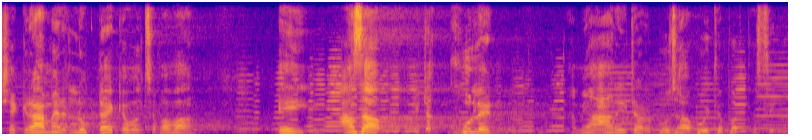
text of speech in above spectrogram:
সে গ্রামের লোক ডাইকে বলছে, বাবা, এই আজাব, এটা খুলেন। আমি আর এটার বোঝা, বইতে পারতেছি না।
